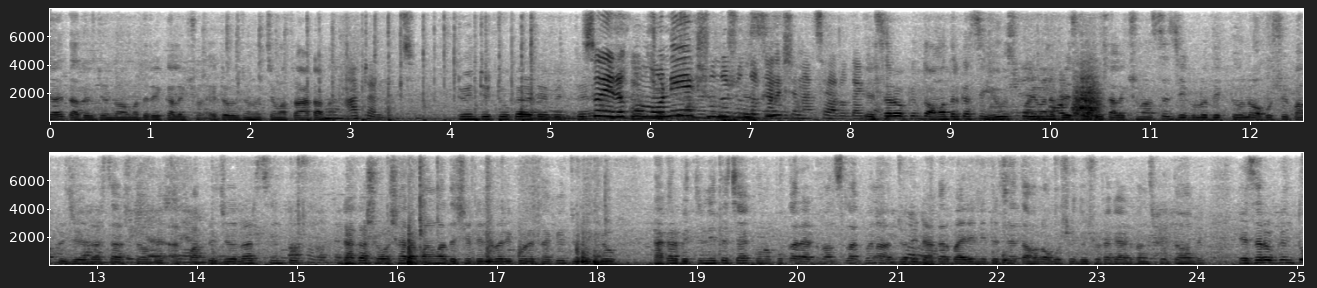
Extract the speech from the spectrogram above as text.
চায় তাদের জন্য আমাদের এই কালেকশন এটার ওজন হচ্ছে মাত্র আট আনা। আট আনা আছে টোয়েন্টি টু ক্যারেটের ভিতরে সো এরকম অনেক সুন্দর সুন্দর কালেকশন আছে আরও দেখেন। এছাড়াও কিন্তু আমাদের কাছে হিউজ পরিমাণে ব্রেসলেটের কালেকশন আছে যেগুলো দেখতে হলে অবশ্যই পাপড়ি জুয়েলার্সে আসতে হবে। আর পাপড়ি জুয়েলার্স কিন্তু ঢাকা সহ সারা বাংলাদেশে ডেলিভারি করে থাকে। যদি কেউ ঢাকার ভিতরে নিতে চায় কোনো প্রকার অ্যাডভান্স লাগবে না। আর যদি ঢাকার বাইরে নিতে চায় তাহলে অবশ্যই দুশো টাকা অ্যাডভান্স করতে হবে। এছাড়াও কিন্তু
